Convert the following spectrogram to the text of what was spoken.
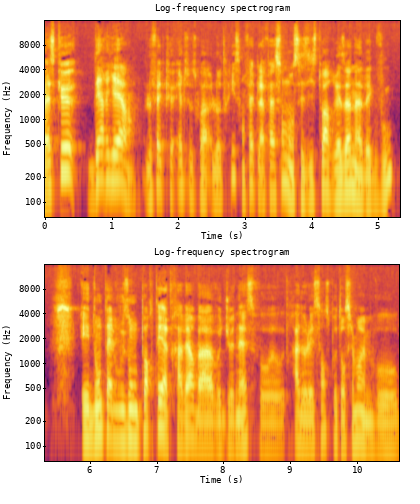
Parce que derrière le fait qu'elle ce soit l'autrice, en fait, la façon dont ces histoires résonnent avec vous et dont elles vous ont porté à travers bah, votre jeunesse, votre adolescence, potentiellement même vos,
